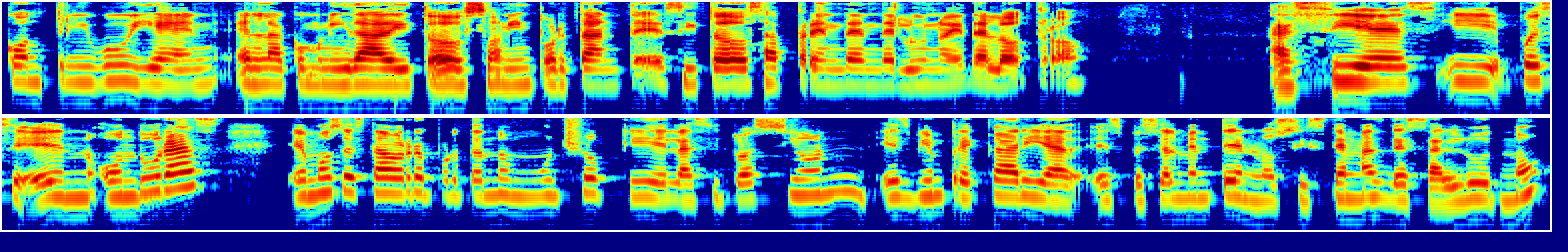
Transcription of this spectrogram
contribuyen en la comunidad y todos son importantes y todos aprenden del uno y del otro. Así es. Y pues en Honduras hemos estado reportando mucho que la situación es bien precaria, especialmente en los sistemas de salud, ¿no?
